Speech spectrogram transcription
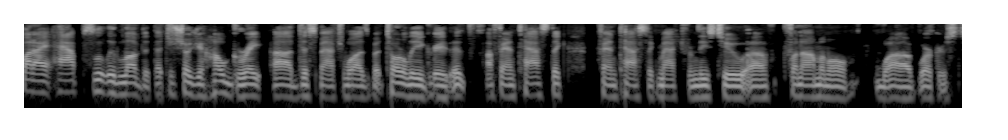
but I absolutely loved it. That just shows you how great uh, this match was. But totally agree, it's a fantastic, fantastic match from these two uh, phenomenal uh, workers.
